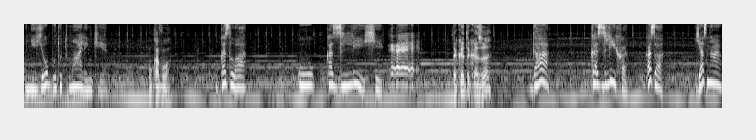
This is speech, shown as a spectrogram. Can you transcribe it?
У нее будут маленькие. У кого? У козла. У козлихи. Так это коза? Да, козлиха. Коза. Я знаю.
